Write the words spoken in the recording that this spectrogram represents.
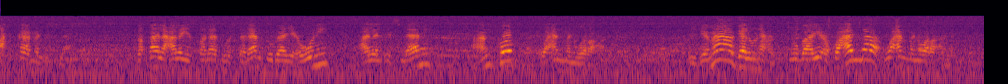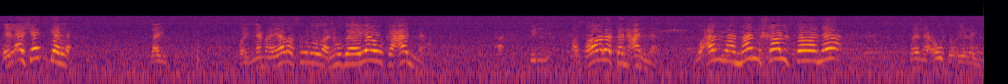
أحكام الإسلام. فقال عليه الصلاة والسلام تبايعوني على الإسلام عنكم وعن من وراءنا الجماعة قالوا نعم نبايعك عنا وعن من وراءنا. الأشد قال لا لا يمكن. وإنما يا رسول الله نبايعك عنا. أصالة عنا. وأما من خلفنا فنعود إليه.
